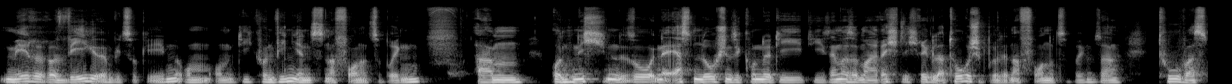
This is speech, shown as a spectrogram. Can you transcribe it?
mehrere Wege irgendwie zu gehen, um, um die Convenience nach vorne zu bringen. Ähm, und nicht so in der ersten logischen Sekunde die, die, sagen wir so mal, rechtlich-regulatorische Brille nach vorne zu bringen und sagen, tu, was,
